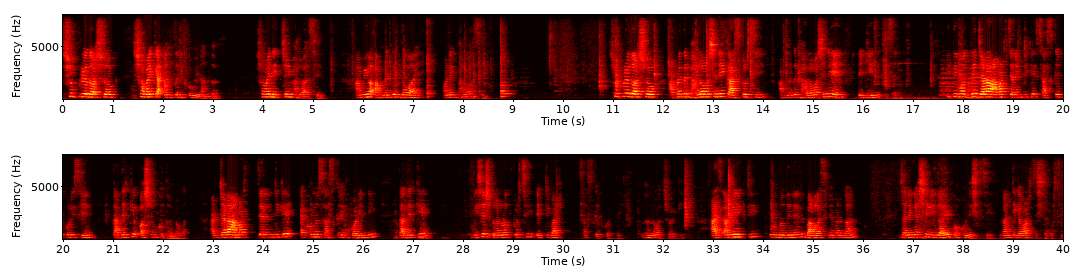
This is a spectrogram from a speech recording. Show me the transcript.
সুপ্রিয় দর্শক, সবাইকে আন্তরিক অভিনন্দন। সবাই নিশ্চয়ই ভালো আছেন। আমিও আপনাদের দোয়ায় অনেক ভালো আছি। সুপ্রিয় দর্শক, আপনাদের ভালোবাসা নিয়ে কাজ করছি, আপনাদের ভালোবাসা নিয়ে এগিয়ে যেতে চাই। ইতিমধ্যে যারা আমার চ্যানেলটিকে সাবস্ক্রাইব করেছেন, তাদেরকে অসংখ্য ধন্যবাদ। আর যারা আমার চ্যানেলটিকে এখনও সাবস্ক্রাইব করেননি, তাদেরকে বিশেষ অনুরোধ করছি একটি বার সাবস্ক্রাইব করতে। ধন্যবাদ সবাইকে। আজ আমি একটি পুরনো দিনের বাংলা সিনেমার গান। জানি না সে হৃদয়ে কখন এসেছে। গানটি গাওয়ার চেষ্টা করছি।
